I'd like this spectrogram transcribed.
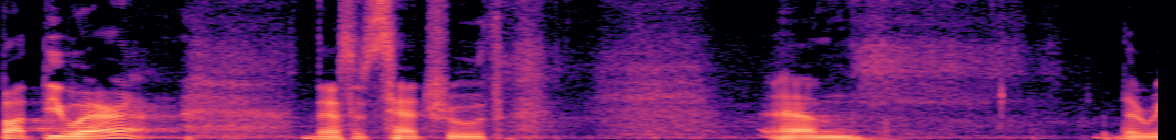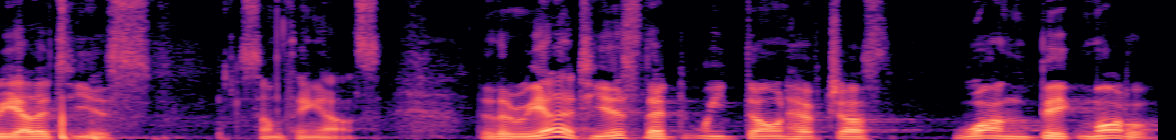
But beware, there's a sad truth. Um, the reality is something else. The reality is that we don't have just one big model,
